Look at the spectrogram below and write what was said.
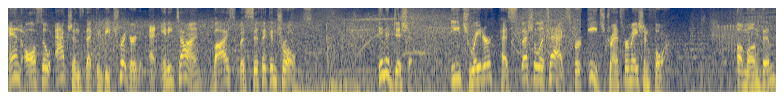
and also actions that can be triggered at any time by specific controls. In addition, each Raider has special attacks for each transformation form. Among them,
